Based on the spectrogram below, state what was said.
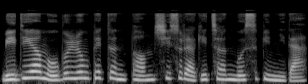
미디엄 오블롱 패턴 펌 시술하기 전 모습입니다.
